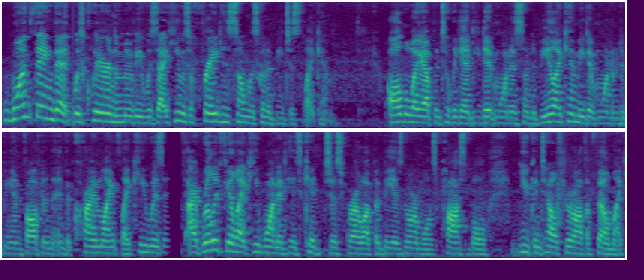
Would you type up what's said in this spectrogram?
One thing that was clear in the movie was that he was afraid his son was going to be just like him. All the way up until the end, he didn't want his son to be like him. He didn't want him to be involved in, in the crime life like he was. I really feel like he wanted his kid to just grow up and be as normal as possible. You can tell throughout the film, like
